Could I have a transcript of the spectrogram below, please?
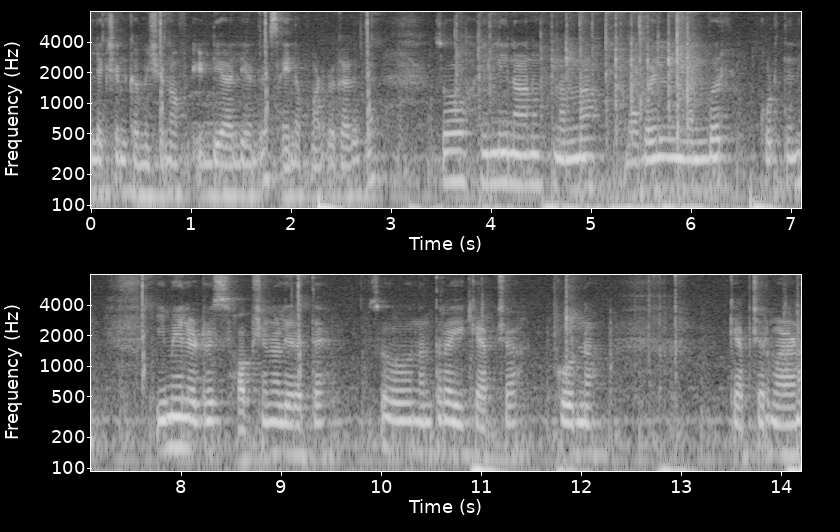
ಎಲೆಕ್ಷನ್ ಕಮಿಷನ್ ಆಫ್ ಇಂಡಿಯಾ ಅಲ್ಲಿ ಅಂದರೆ ಸೈನ್ ಅಪ್ ಮಾಡಬೇಕಾಗುತ್ತೆ. ಸೊ ಇಲ್ಲಿ ನಾನು ನನ್ನ ಮೊಬೈಲ್ ನಂಬರ್ ಕೊಡ್ತೀನಿ. ಇಮೇಲ್ ಅಡ್ರೆಸ್ ಆಪ್ಷನಲ್ ಇರುತ್ತೆ. ಸೊ ನಂತರ ಈ ಕ್ಯಾಪ್ಚಾ ಕೋಡ್ನ ಕ್ಯಾಪ್ಚರ್ ಮಾಡೋಣ.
